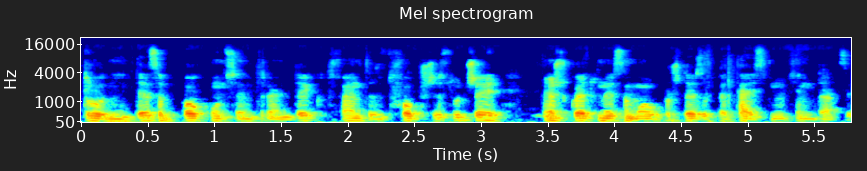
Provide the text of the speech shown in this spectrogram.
трудни. Те са по-концентрирани, тъй като фентази в общия случай е нещо, което не съм мога да прочета за 15 минути на даци.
